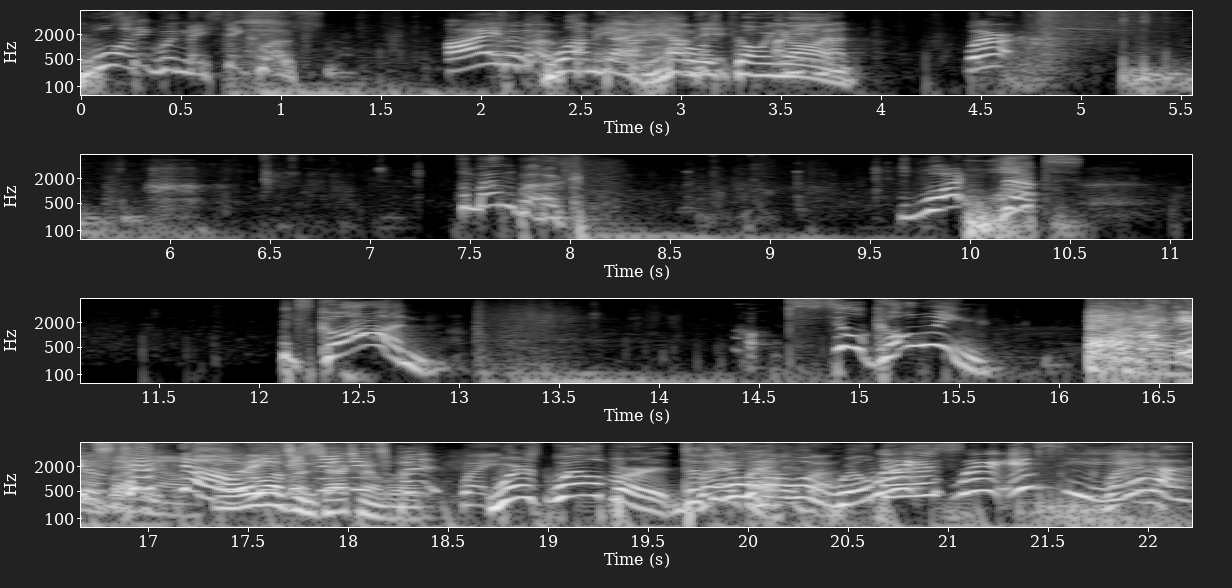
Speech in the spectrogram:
What? Stick with me. Stick close. I'm. What the hell is going on? Where? The Manberg. What? the- What? It's gone. Still going. It's No, Techno! No, it wasn't Techno, just but- put- Where's Wilbur? Does Where's anyone know where Wilbur? Wilbur Where, is? where is he? Where the- yeah.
